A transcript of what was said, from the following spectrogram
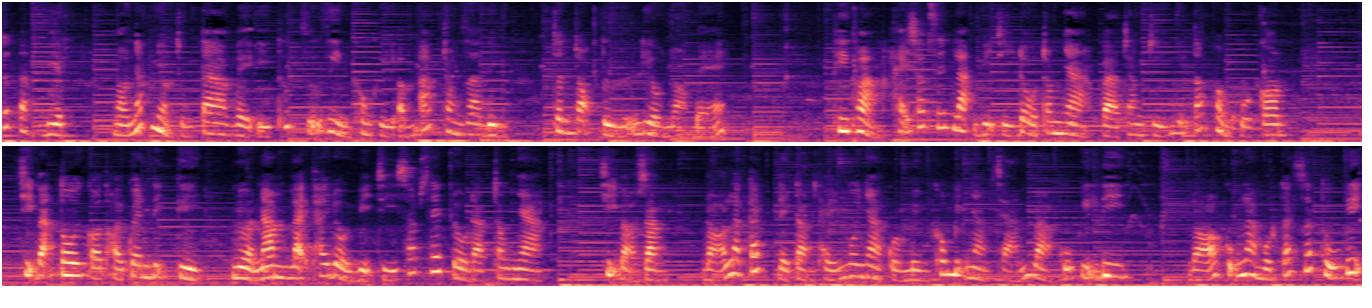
rất đặc biệt, nó nhắc nhở chúng ta về ý thức giữ gìn không khí ấm áp trong gia đình, trân trọng từ những điều nhỏ bé. Thi thoảng hãy sắp xếp lại vị trí đồ trong nhà và trang trí những tác phẩm của con. Chị bạn tôi có thói quen định kỳ, nửa năm lại thay đổi vị trí sắp xếp đồ đạc trong nhà. Chị bảo rằng đó là cách để cảm thấy ngôi nhà của mình không bị nhàm chán và cũ kỹ đi đó cũng là một cách rất thú vị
